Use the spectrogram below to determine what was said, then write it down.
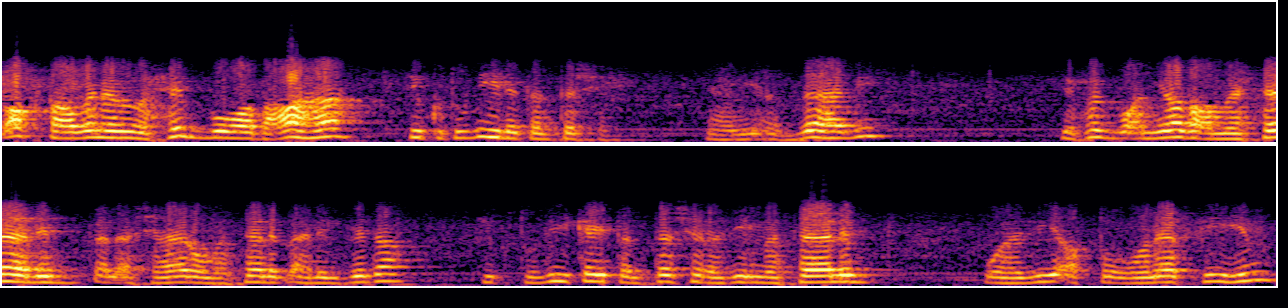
وأقطع بأنه يحب وضعها في كتبه لتنتشر. يعني الذهبي يحب أن يضع مثالب الأشعار ومثالب أهل البدع في كتبه كي تنتشر هذه المثالب وهذه الطغونات فيهم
